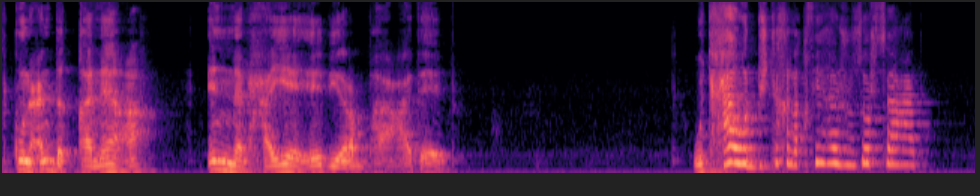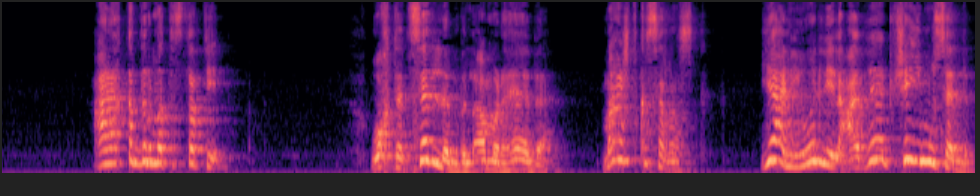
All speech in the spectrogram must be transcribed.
تكون عندك قناعة إن الحياة هذه ربها عذاب. وتحاول باش تخلق فيها جزر سعادة. على قدر ما تستطيع. وقت تسلم بالأمر هذا ما عادش تكسر راسك. يعني يولي العذاب شيء مسلم.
